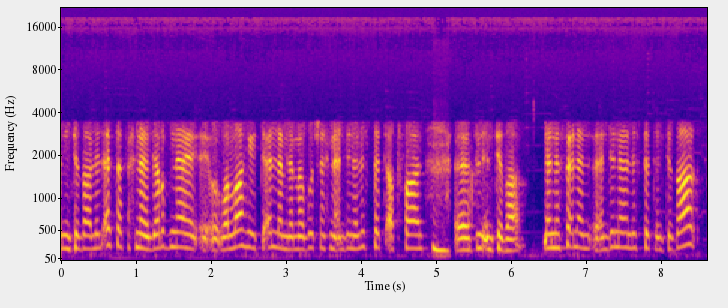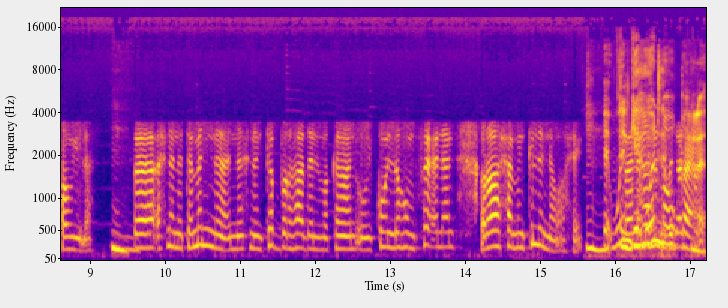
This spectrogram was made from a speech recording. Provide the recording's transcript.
انتظار للأسف إحنا قلبنا آه، والله يتألم لما أقول إحنا عندنا لستة أطفال مم. آه، في الانتظار لأن فعلا عندنا لستة انتظار طويلة مم. فإحنا نتمنى إن إحنا نكبر هذا المكان ويكون لهم فعلا راحة من كل النواحي مم. وين وين موقع.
